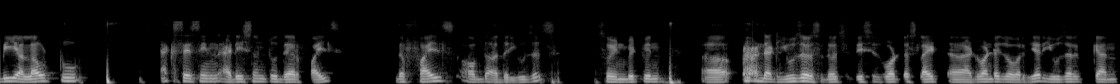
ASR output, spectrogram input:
be allowed to access in addition to their files the files of the other users so in between uh, that users this, this is what the slight uh, advantage over here users can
